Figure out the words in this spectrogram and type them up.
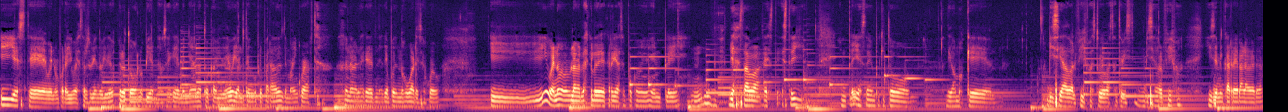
Y este, bueno, por ahí voy a estar subiendo videos, pero todos los viernes. O sea que mañana toca video, ya lo tengo preparado desde Minecraft. la verdad es que tenía tiempo de no jugar ese juego. Y, bueno, la verdad es que lo descargué hace poco en, Play. Ya estaba, este, estoy en Play, estoy un poquito, digamos que viciado al FIFA, estuve bastante viciado al FIFA, hice mi carrera, la verdad.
